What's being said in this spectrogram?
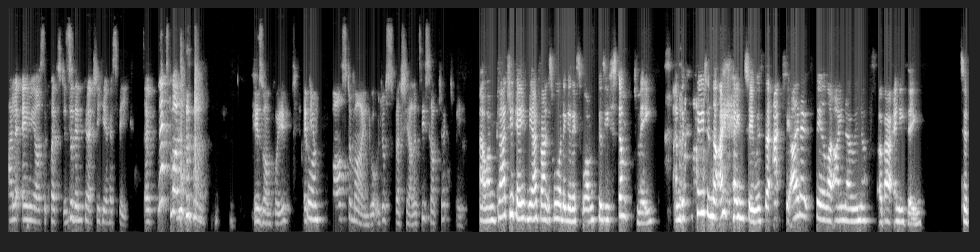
I let Amy ask the question, so then you can actually hear her speak. So next one. Here's one for you. If Go you on. mastermind, what would your speciality subject be? Oh, I'm glad you gave me advance warning of this one because you stumped me. And the conclusion that I came to was that actually I don't feel like I know enough about anything to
